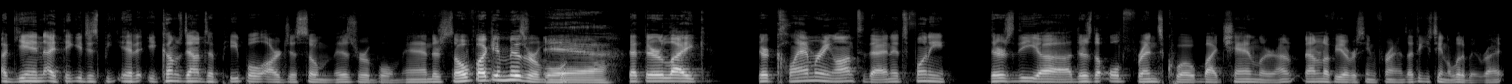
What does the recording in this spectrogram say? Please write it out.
again I think it just be, it, it comes down to people are just so miserable, man. They're so fucking miserable yeah that they're like they're clamoring onto that and it's funny there's the uh there's the old Friends quote by Chandler. I don't, I don't know if you ever seen Friends. I think you've seen a little bit, right?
